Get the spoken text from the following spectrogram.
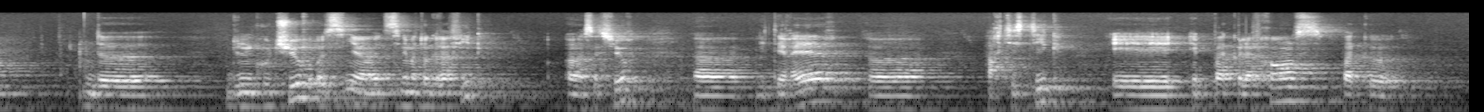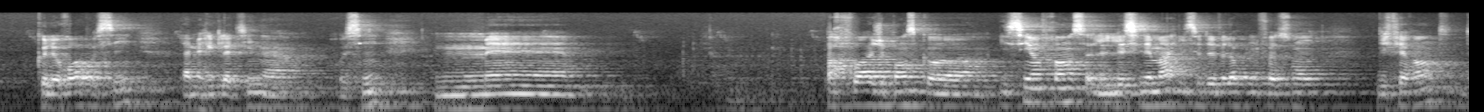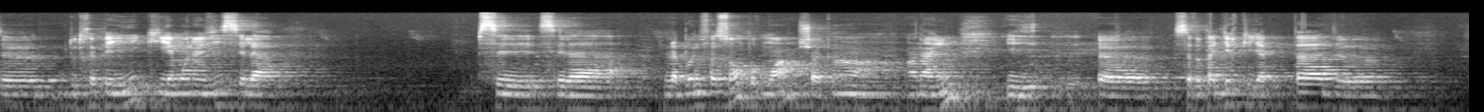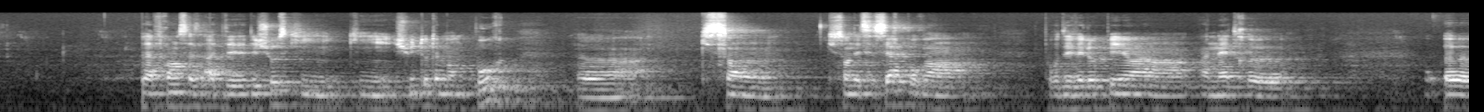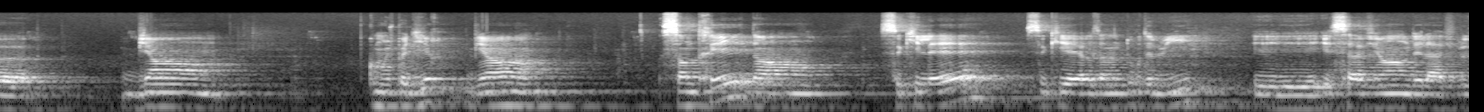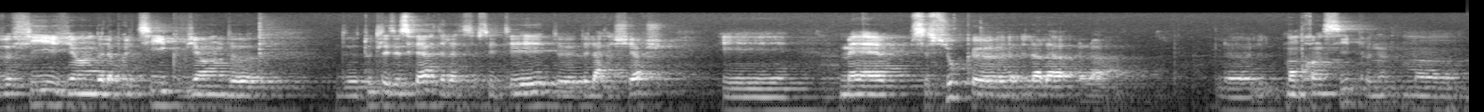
d'une culture aussi euh, cinématographique, c'est sûr, littéraire, artistique, et, pas que la France, pas que, que l'Europe aussi, l'Amérique latine euh, aussi, mais parfois je pense qu'ici en France, le cinéma il se développe d'une façon différente d'autres pays, qui à mon avis c'est la, c'est la, la, bonne façon pour moi, chacun en a une, euh, ça ne veut pas dire qu'il n'y a pas de la France a, des, choses qui, je suis totalement pour, euh, qui, sont, qui sont nécessaires pour, pour développer un, être euh, bien, comment je peux dire, bien centré dans ce qu'il est, ce qui est aux alentours de lui, et, ça vient de la philosophie, vient de la politique, vient de, toutes les sphères de la société, de, la recherche. Et, mais c'est sûr que mon principe mon,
